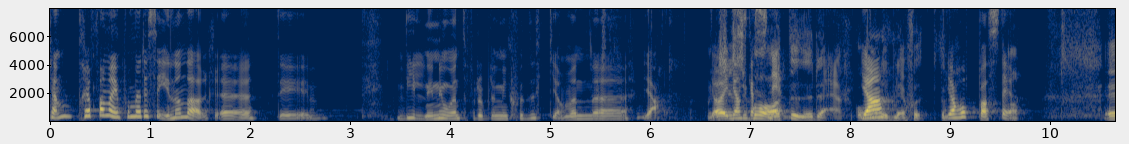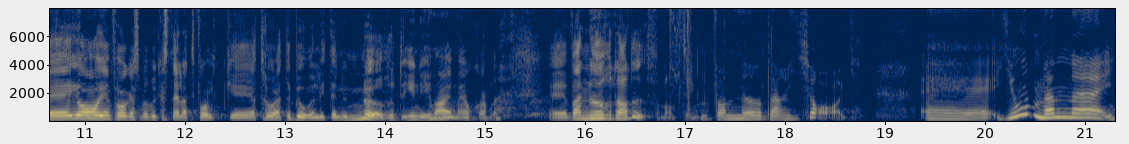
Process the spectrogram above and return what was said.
kan träffa mig på medicinen där. Eh, Det vill ni nog inte för då blir ni sjuka, men eh, ja. Jag det är känns ju ganska bra snäll. att du är där om Ja. nu blir sjuk. då. Jag hoppas det. Eh, Jag har en fråga som jag brukar ställa till folk. Jag tror att det bor en liten nörd inne i varje Mm. människa. Vad nördar du för någonting? Vad nördar jag? Eh, jo, men eh,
